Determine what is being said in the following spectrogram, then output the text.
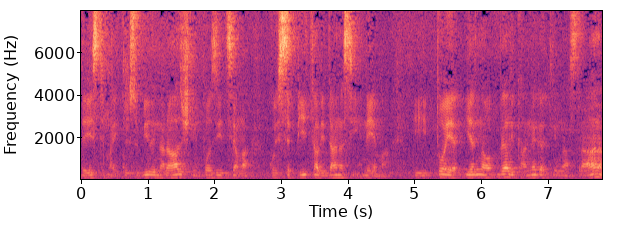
dejstvima i koji su bili na različitim pozicijama koji se pitali, danas ih nema. I to je jedna velika negativna strana.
